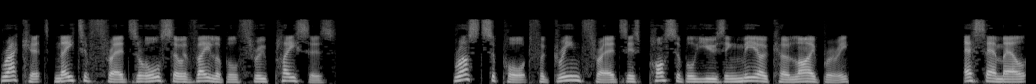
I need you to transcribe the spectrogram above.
Racket native threads are also available through Places. Rust support for green threads is possible using Mioco library. SML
